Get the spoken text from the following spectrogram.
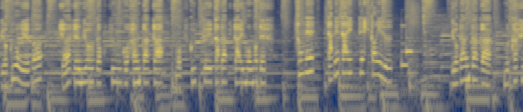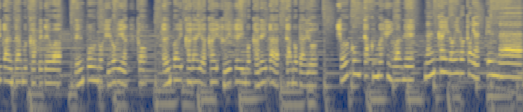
欲を言えば、シャア専用ザク通ご飯型も作っていただきたいものです。それ、食べたいって人いる余談だが、昔ガンダムカフェでは、前方の白いやつと、3倍から赤い水星のカレーがあったのだよ。証拠たくましいわね。なんか色々とやってんな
